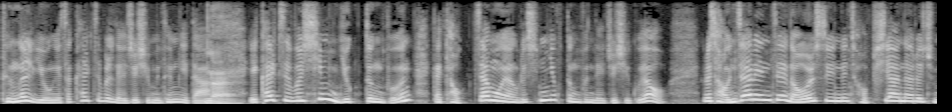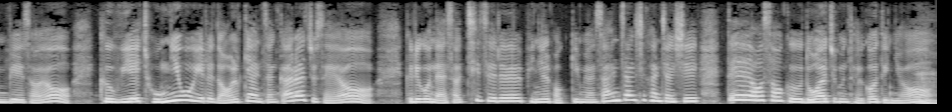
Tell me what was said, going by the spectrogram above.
등을 이용해서 칼집을 내주시면 됩니다. 네. 이 칼집은 16등분, 그러니까 격자 모양으로 16등분 내주시고요. 그리고 전자레인지에 넣을 수 있는 접시 하나를 준비해서요. 그 위에 종이 호일을 넓게 한 장 깔아주세요. 그리고 나서 치즈를 비닐 벗기면서 한 장씩 한 장씩 떼어서 그 놓아주면 되거든요. 음.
